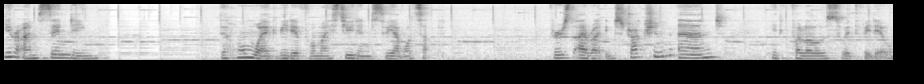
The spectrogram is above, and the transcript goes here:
Here I'm sending the homework video for my students via WhatsApp. First I write instruction and it follows with video.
